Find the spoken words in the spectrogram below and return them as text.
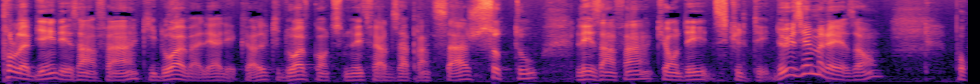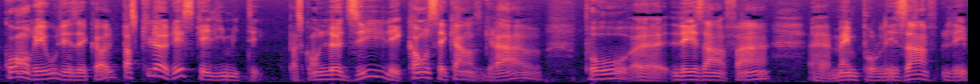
pour le bien des enfants qui doivent aller à l'école, qui doivent continuer de faire des apprentissages, surtout les enfants qui ont des difficultés. Deuxième raison, pourquoi on réouvre les écoles? Parce que le risque est limité. parce qu'on l'a dit, les conséquences graves pour euh, les enfants, euh, même pour les, les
